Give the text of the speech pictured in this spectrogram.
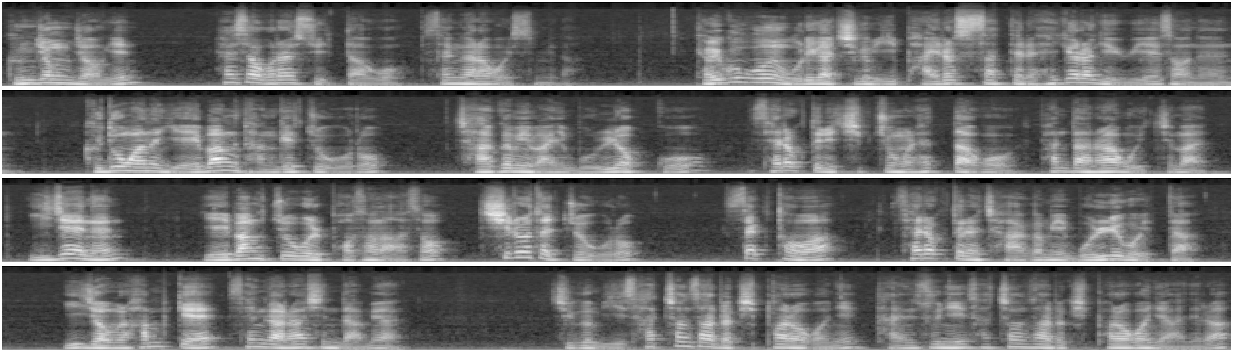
긍정적인 해석을 할 수 있다고 생각하고 있습니다. 결국은 우리가 지금 이 바이러스 사태를 해결하기 위해서는 그동안은 예방 단계 쪽으로 자금이 많이 몰렸고 세력들이 집중을 했다고 판단을 하고 있지만 이제는 예방 쪽을 벗어나서 치료제 쪽으로 섹터와 세력들의 자금이 몰리고 있다. 이 점을 함께 생각을 하신다면 지금 이 4,418억 원이 단순히 4,418억 원이 아니라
